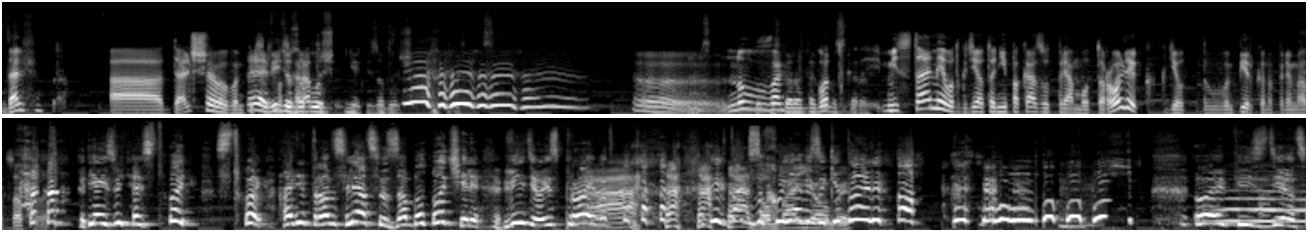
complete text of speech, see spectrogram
Дальше? А дальше Э, вампирский видео маскарад. Нет, не заблочено. Э, Ну, вот маскарад. местами, вот где вот они показывают прям вот ролик, где вот вампирка, например, отсасывает. Я извиняюсь, стой, стой, они трансляцию заблочили, видео из Private. Их так за хуями Долбоёбы. закидали. Ой, пиздец.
